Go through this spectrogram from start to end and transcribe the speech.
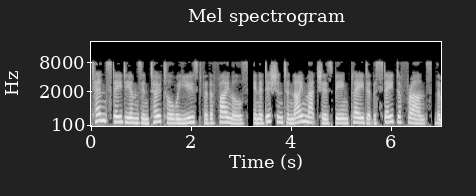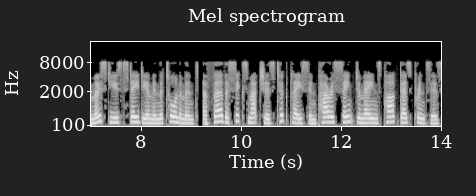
Ten stadiums in total were used for the finals, in addition to nine matches being played at the Stade de France the most used stadium in the tournament, a further six matches took place in Paris Saint-Germain's Parc des Princes,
